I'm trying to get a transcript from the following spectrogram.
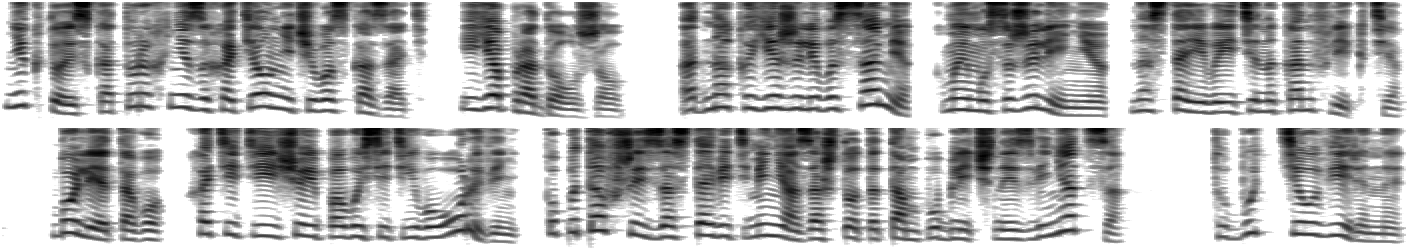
никто из которых не захотел ничего сказать, и я продолжил. Однако, ежели вы сами, к моему сожалению, настаиваете на конфликте, более того, хотите еще и повысить его уровень, попытавшись заставить меня за что-то там публично извиняться, то будьте уверены,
